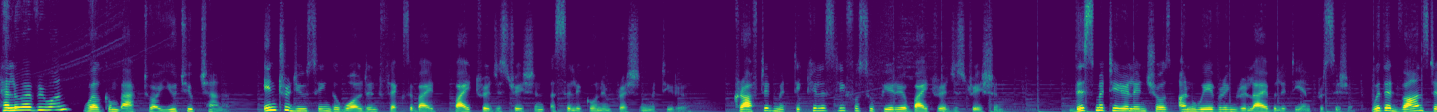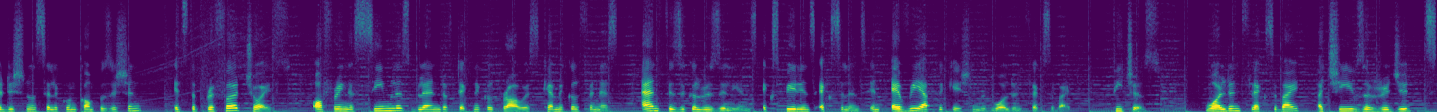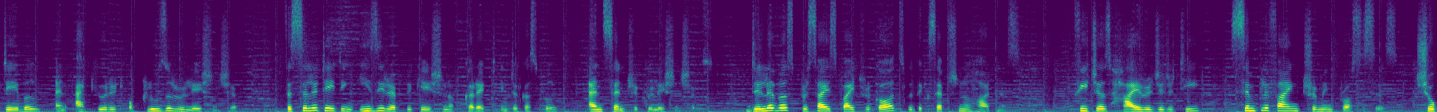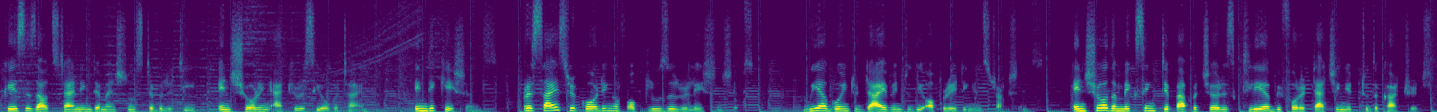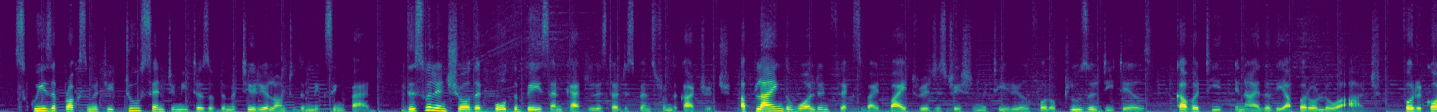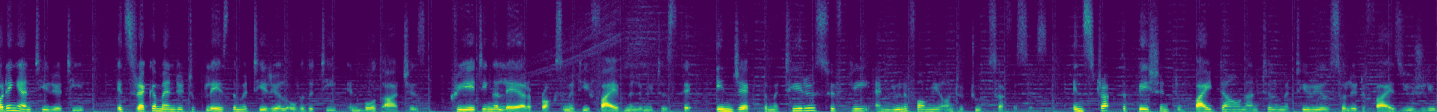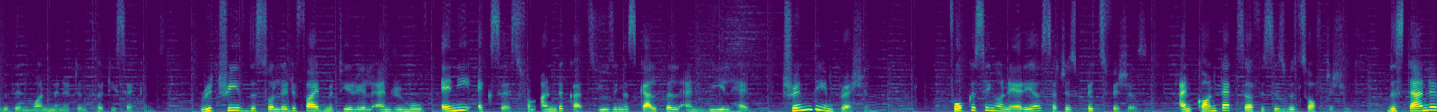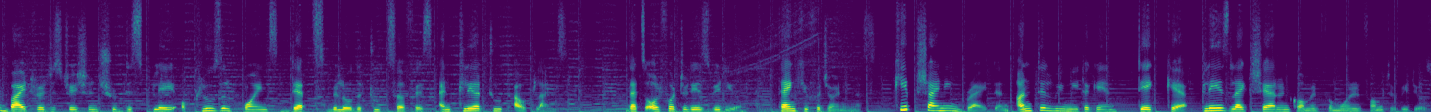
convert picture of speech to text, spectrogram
Hello everyone, welcome back to our YouTube channel. Introducing the Waldent Flexibite Bite Registration, a silicone impression material. Crafted meticulously for superior bite registration, this material ensures unwavering reliability and precision. With advanced additional silicone composition, it's the preferred choice, offering a seamless blend of technical prowess, chemical finesse, and physical resilience. Experience excellence in every application with Waldent Flexibite. Features Waldent Flexibite achieves a rigid, stable, and accurate occlusal relationship, facilitating easy replication of correct intercuspal and centric relationships. Delivers precise bite records with exceptional hardness. Features high rigidity, simplifying trimming processes. Showcases outstanding dimensional stability, ensuring accuracy over time. Indications. Precise recording of occlusal relationships. We are going to dive into the operating instructions. Ensure the mixing tip aperture is clear before attaching it to the cartridge. Squeeze approximately 2 centimeters of the material onto the mixing pad. This will ensure that both the base and catalyst are dispensed from the cartridge. Applying the Waldent Flexibite Bite registration material for occlusal details, cover teeth in either the upper or lower arch. For recording anterior teeth, it's recommended to place the material over the teeth in both arches, creating a layer approximately 5 mm thick. Inject the material swiftly and uniformly onto tooth surfaces. Instruct the patient to bite down until material solidifies usually within 1 minute and 30 seconds. Retrieve the solidified material and remove any excess from undercuts using a scalpel and wheel head. Trim the impression, focusing on areas such as pits fissures and contact surfaces with soft tissues. The standard bite registration should display occlusal points, depths below the tooth surface, and clear tooth outlines. That's all for today's video. Thank you for joining us. Keep shining bright and until we meet again, take care. Please like, share and comment for more informative videos.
